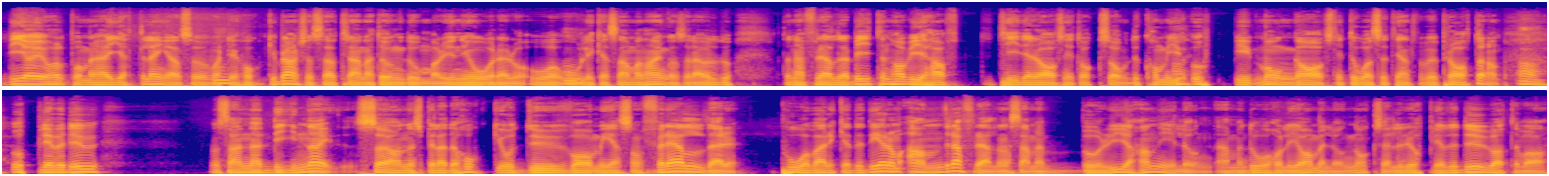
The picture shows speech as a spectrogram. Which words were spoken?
Vi har ju hållit på med det här jättelänge, alltså varit i mm. hockeybranschen så har tränat ungdomar, juniorer och, och mm. olika sammanhang och sådär. Den här föräldrabiten har vi ju haft tidigare avsnitt också om. Det kommer ju ja. upp i många avsnitt oavsett egentligen vad vi pratar om. Ja. Upplever du, så här, när dina söner spelade hockey och du var med som förälder, påverkade det de andra föräldrarna? Så här, men börja, han är ju lugn, ja, men då håller jag mig lugn också. Eller upplevde du att det var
